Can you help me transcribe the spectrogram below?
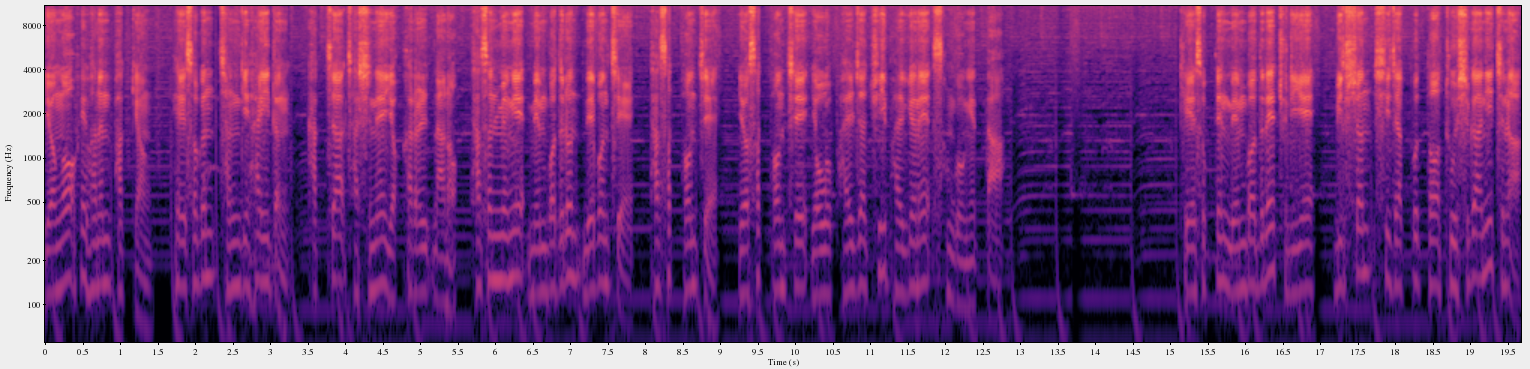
영어 회화는 박경, 해석은 장기하이 등 각자 자신의 역할을 나눠 다섯 명의 멤버들은 네 번째, 다섯 번째, 여섯 번째 여우 발자취 발견에 성공했다. 계속된 멤버들의 추리에 미션 시작부터 2시간이 지나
